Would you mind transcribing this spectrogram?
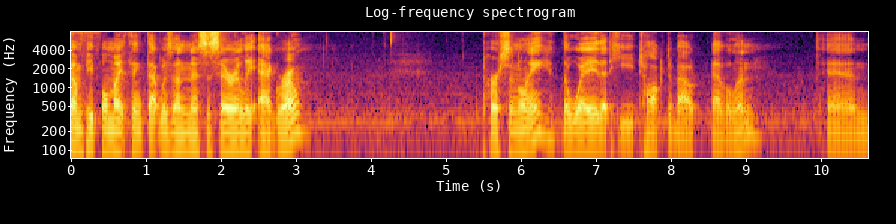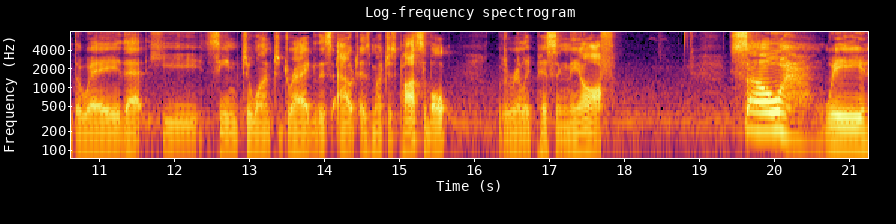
Some people might think that was unnecessarily aggro. Personally, the way that he talked about Evelyn and the way that he seemed to want to drag this out as much as possible was really pissing me off. So, we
